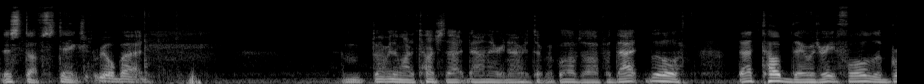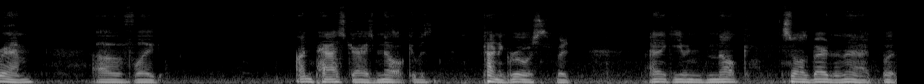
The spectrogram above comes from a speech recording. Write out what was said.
this stuff stinks real bad. I don't really want to touch that down there right now. I took my gloves off. But that little, that tub there was right full to the brim of like unpasteurized milk. It was kind of gross, but I think even milk smells better than that. But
